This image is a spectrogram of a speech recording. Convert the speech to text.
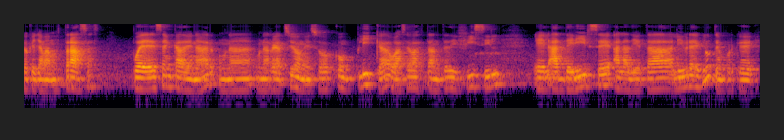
lo que llamamos trazas, puede desencadenar una, una reacción. Eso complica o hace bastante difícil el adherirse a la dieta libre de gluten, porque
